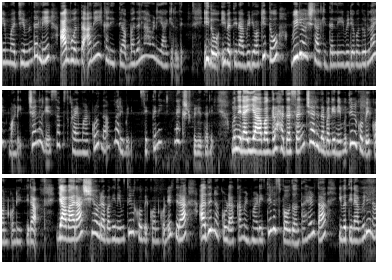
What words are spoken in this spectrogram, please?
ನಿಮ್ಮ ಜೀವನದಲ್ಲಿ ಆಗುವಂಥ ಅನೇಕ ರೀತಿಯ ಬದಲಾವಣೆಯಾಗಿರಲಿದೆ. ಇದು ಇವತ್ತಿನ ವಿಡಿಯೋ ಆಗಿದ್ದು ವಿಡಿಯೋ ಇಷ್ಟ ಆಗಿದ್ದಲ್ಲಿ ವಿಡಿಯೋಗೊಂದು ಲೈಕ್ ಮಾಡಿ ಚಾನಲ್ಗೆ ಸಬ್ಸ್ಕ್ರೈಬ್ ಮಾಡ್ಕೊಳ್ಳೋದನ್ನ ಮರಿಬೇಡಿ. ಸಿಗ್ತೀನಿ ನೆಕ್ಸ್ಟ್ ವಿಡಿಯೋದಲ್ಲಿ ಮುಂದಿನ ಯಾವ ಗ್ರಹದ ಸಂಚಾರದ ಬಗ್ಗೆ ನೀವು ತಿಳ್ಕೋಬೇಕು ಅಂದ್ಕೊಂಡಿರ್ತೀರಾ ಯಾವ ರಾಶಿಯವರ ಬಗ್ಗೆ ನೀವು ತಿಳ್ಕೋಬೇಕು ಅಂದ್ಕೊಂಡಿರ್ತೀರಾ ಅದನ್ನು ಕೂಡ ಕಮೆಂಟ್ ಮಾಡಿ ತಿಳಿಸ್ಬೋದು ಅಂತ ಹೇಳ್ತಾ ಇವತ್ತಿನ ವಿಡಿಯೋನ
